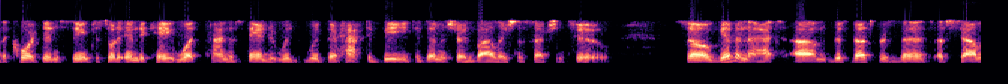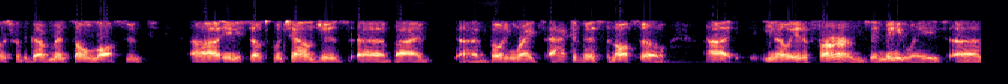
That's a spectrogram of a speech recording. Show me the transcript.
the court didn't seem to sort of indicate what kind of standard would, would there have to be to demonstrate a violation of Section 2. So, given that, um, this does present a challenge for the government's own lawsuits, any subsequent challenges by voting rights activists, and also uh, you know, it affirms in many ways uh,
